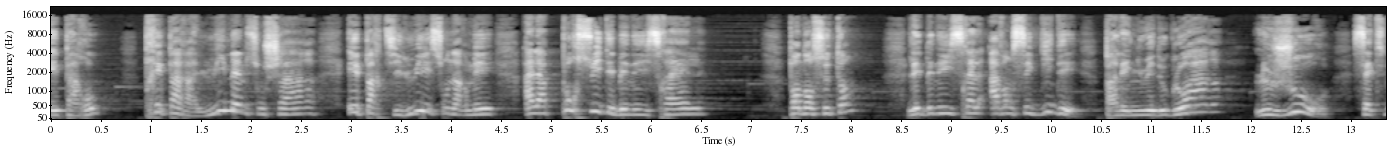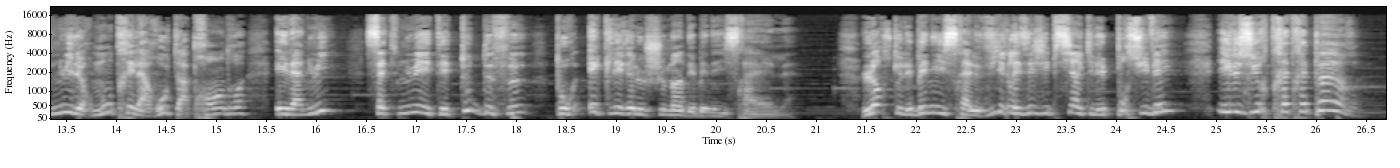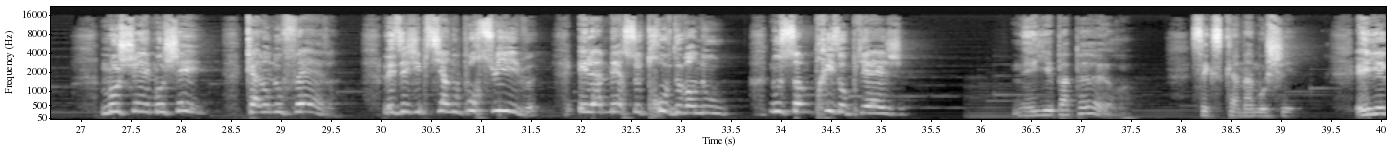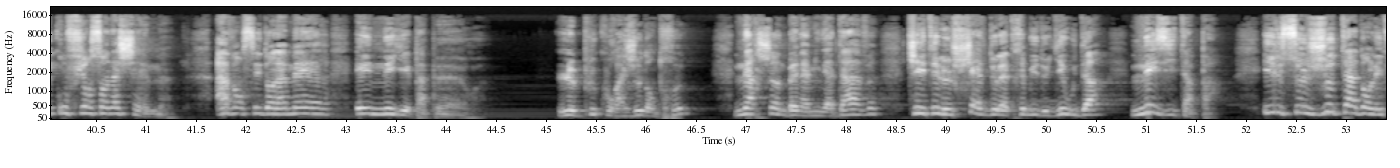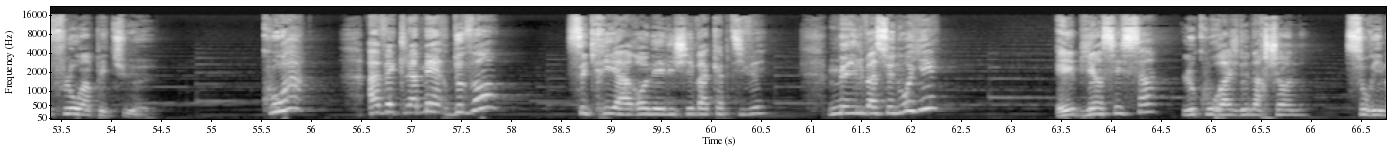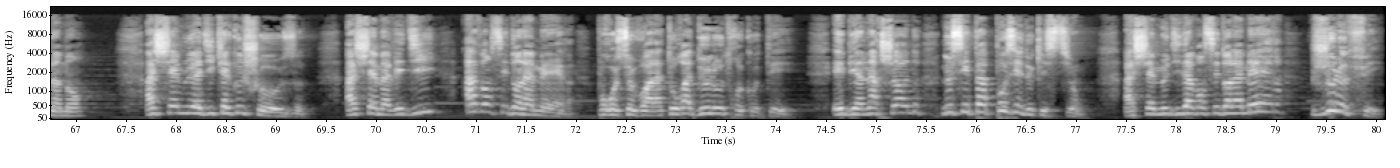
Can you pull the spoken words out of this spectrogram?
Et Paro prépara lui-même son char et partit lui et son armée à la poursuite des béné Israël. Pendant ce temps, les béné Israël avançaient guidés par les nuées de gloire. Le jour, cette nuit leur montrait la route à prendre et la nuit, cette nuée était toute de feu pour éclairer le chemin des béné Israël. Lorsque les béné Israël virent les Égyptiens qui les poursuivaient, ils eurent très très peur. Moshe, Moshe, qu'allons-nous faire? Les Égyptiens nous poursuivent, et la mer se trouve devant nous. Nous sommes pris au piège. N'ayez pas peur, s'exclama Moshe. Ayez confiance en Hachem. Avancez dans la mer et n'ayez pas peur. Le plus courageux d'entre eux, Narshon ben Aminadav, qui était le chef de la tribu de Yehuda, n'hésita pas. Il se jeta dans les flots impétueux. Quoi? Avec la mer devant? s'écria Aaron et Elisheva captivés. Mais il va se noyer. Eh bien, c'est ça, le courage de Narshon, sourit maman. Hachem lui a dit quelque chose. Hachem avait dit, avancez dans la mer pour recevoir la Torah de l'autre côté. Eh bien, Narshon ne s'est pas posé de questions. Hachem me dit d'avancer dans la mer, je le fais.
